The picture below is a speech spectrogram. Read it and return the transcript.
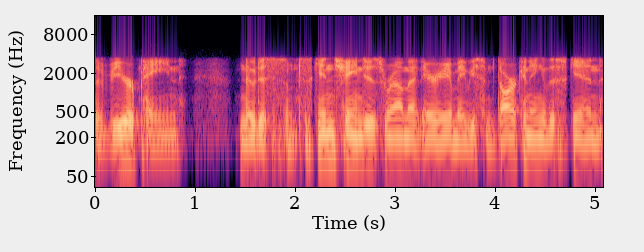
severe pain, notice some skin changes around that area, maybe some darkening of the skin,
